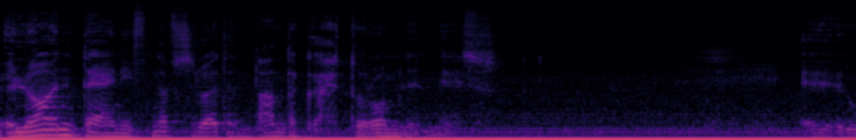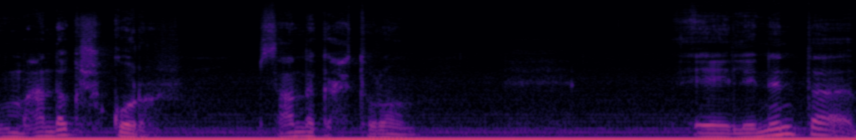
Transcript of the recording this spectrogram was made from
اللي هو انت يعني في نفس الوقت انت عندك احترام للناس. وما عندكش كره بس عندك احترام. لأن انت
